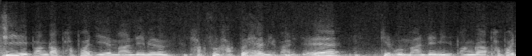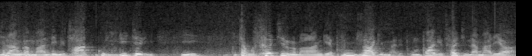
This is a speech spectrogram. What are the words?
지 방가 파파지에 만들면은 학성 학도 해미 말이지 결국 만듦이 방가 파파지라는 건 만듦이 자꾸 이리저리 이 자꾸 설치는 걸 말하는 게 분주하게 말이야 분파하게 설친단 말이야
